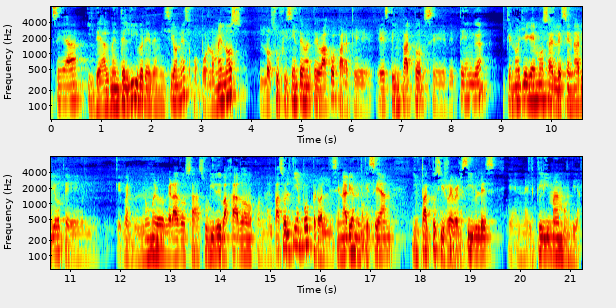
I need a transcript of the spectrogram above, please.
sea idealmente libre de emisiones o por lo menos lo suficientemente bajo para que este impacto se detenga y que no lleguemos al escenario del que bueno, el número de grados ha subido y bajado con el paso del tiempo, pero al escenario en el que sean impactos irreversibles en el clima mundial,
